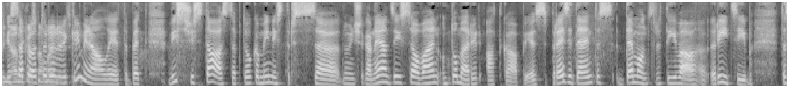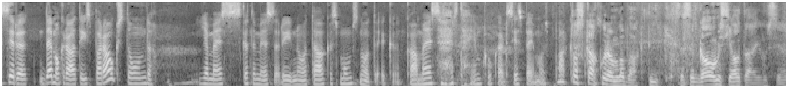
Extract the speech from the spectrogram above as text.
Cik es saprotu, tur ir arī krimināla lieta, bet viss šis stāsts ap to, ka ministrs, nu, viņš tā kā neatzīst savu vainu un tomēr ir atkāpies. Prezidentas demonstratīvā rīcība, tas ir demokrātijas paraugstunda. Ja mēs skatāmies arī no tā, kas mums notiek, kā mēs vērtējam kaut kādus iespējamos pārkāpumus. Tas kā kuram labāk tīk, tas ir gaumas jautājums. Jā.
